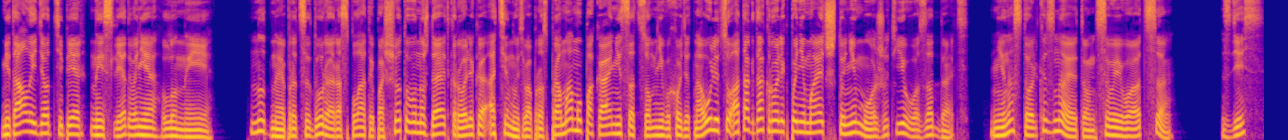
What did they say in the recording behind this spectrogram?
Металл идет теперь на исследование Луны. Нудная процедура расплаты по счету вынуждает кролика оттянуть вопрос про маму, пока они с отцом не выходят на улицу, а тогда кролик понимает, что не может его задать. Не настолько знает он своего отца. Здесь,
